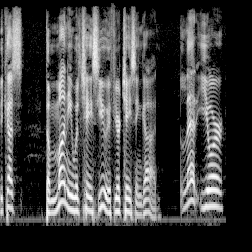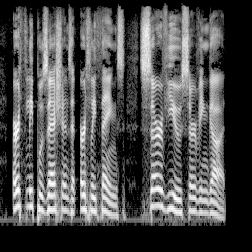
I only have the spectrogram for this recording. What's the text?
Because the money will chase you if you're chasing God. Let your earthly possessions and earthly things serve you serving God.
